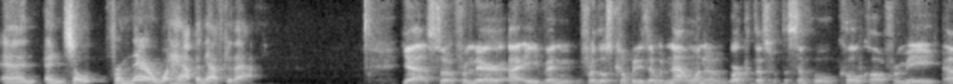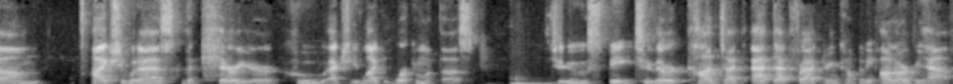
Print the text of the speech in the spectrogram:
And and so from there, what happened after that? Yeah. So from there, I even for those companies that would not want to work with us with a simple cold call from me, um, I actually would ask the carrier who actually liked working with us to speak to their contact at that factoring company on our behalf.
